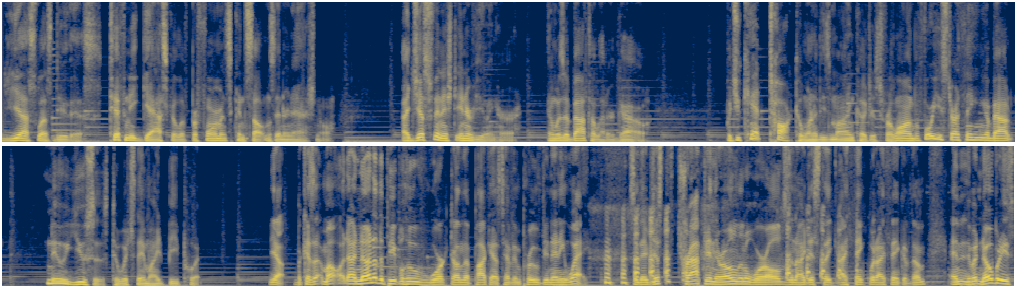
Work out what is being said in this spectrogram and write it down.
Yes, let's do this. Tiffany Gaskell of Performance Consultants International. I just finished interviewing her and was about to let her go. But you can't talk to one of these mind coaches for long before you start thinking about new uses to which they might be put. Yeah, because my, none of the people who've worked on the podcast have improved in any way. So they're just trapped in their own little worlds, and I just think I think what I think of them, and but nobody's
